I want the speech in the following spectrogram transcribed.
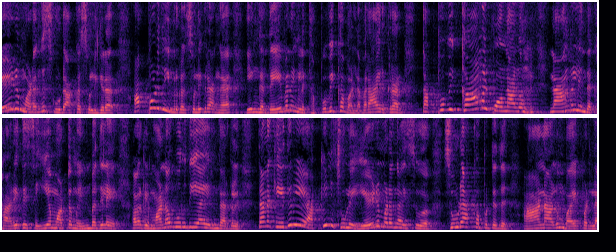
ஏழு மடங்கு சூடாக்க சொல்கிறார். அப்பொழுது இவர்கள் சொல்லுகிறாங்க எங்கள் தேவன் எங்களை தப்புவிக்க வல்லவராயிருக்கிறார். தப்புவிக்காமல் போனாலும் நாங்கள் இந்த காரியத்தை செய்ய மாட்டோம் என்பதிலே அவர்கள் மன உறுதியாக இருந்தார்கள். தனக்கு எதிரே அக்கினி சூளை ஏழு மடங்காய் சூ சூடாக்கப்பட்டது. ஆனாலும் பயப்படல.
